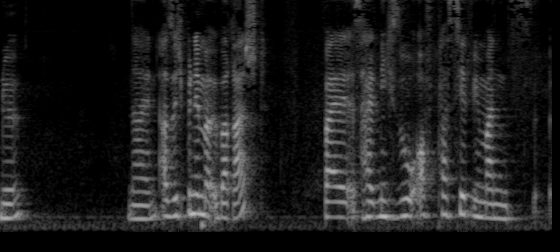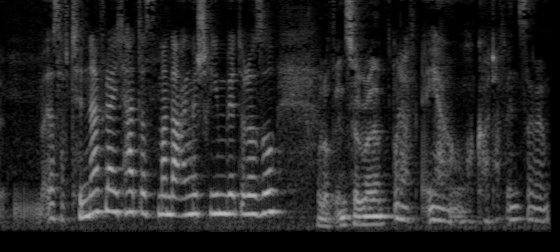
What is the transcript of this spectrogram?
Nö. Nein. Also ich bin immer überrascht, weil es halt nicht so oft passiert, wie man es das auf Tinder vielleicht hat, dass man da angeschrieben wird oder so. Oder auf Instagram. Oder auf, ja, oh Gott, auf Instagram.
